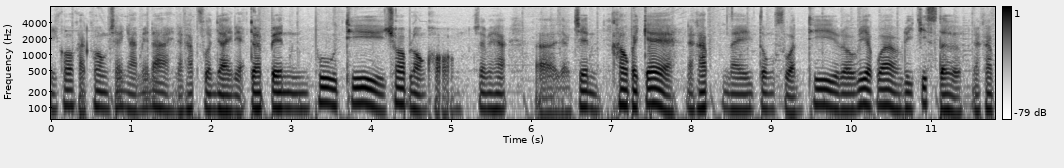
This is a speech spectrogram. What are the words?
มีข้อขัดข้องใช้งานไม่ได้นะครับ ส่วนใหญ่เนี่ยจะเป็นผู้ที่ชอบลองของ ใช่ไหมฮะเอ่ออย่างเช่นเข้าไปแก้นะครับ ในตรงส่วนที่เราเรียกว่า register นะครับ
